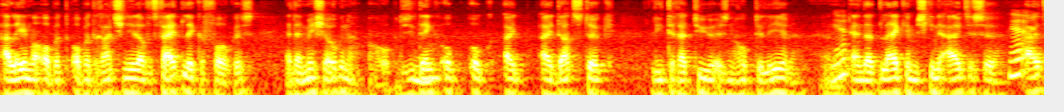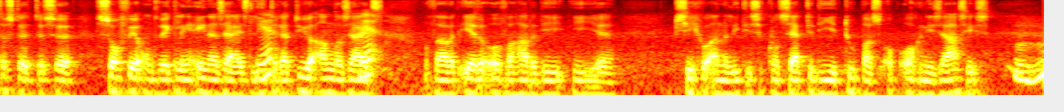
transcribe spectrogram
alleen maar op het, op het rationele of het feitelijke focus, en dan mis je ook een hoop. Dus ik denk ook, ook uit, uit dat stuk, literatuur is een hoop te leren. En, Ja. en dat lijken misschien de uiterste, Ja. uiterste tussen softwareontwikkeling enerzijds, literatuur anderzijds, of waar we het eerder over hadden, die, die eh, psychoanalytische concepten die je toepast op organisaties, Mhm.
